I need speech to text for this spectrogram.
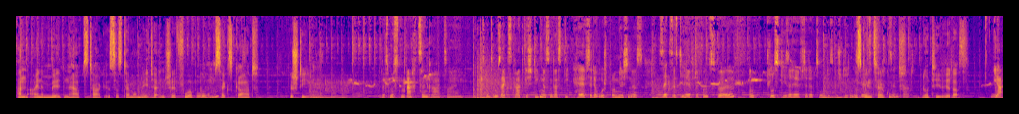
An einem milden Herbsttag ist das Thermometer in Chefurbo um 6 Grad gestiegen. Das müssten 18 Grad sein. Wenn es um 6 Grad gestiegen ist und das die Hälfte der ursprünglichen ist, 6 ist die Hälfte von 12 und plus diese Hälfte dazu, die ist gestiegen Das ist, klingt sehr es 18 gut. Grad. Notiere das. Ja,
